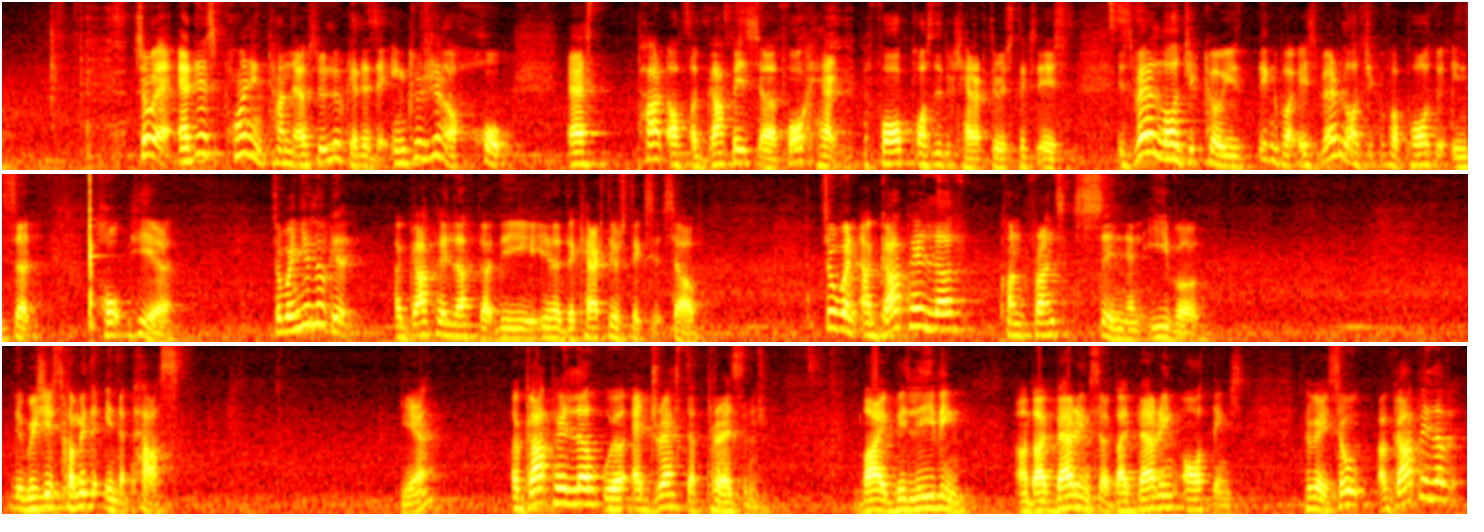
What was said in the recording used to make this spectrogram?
So at, at this point in time, as we look at it, the inclusion of hope as part of agape's uh, four, char- four positive characteristics is, is very logical. You think about it, it's very logical for Paul to insert hope here. So when you look at agape love, the, the, you know, the characteristics itself, so when agape love confronts sin and evil, which is committed in the past. Yeah? Agape love will address the present by believing, uh, by bearing, sorry, by bearing all things. Okay, so agape love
